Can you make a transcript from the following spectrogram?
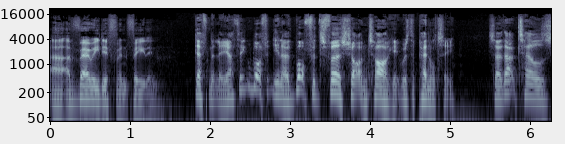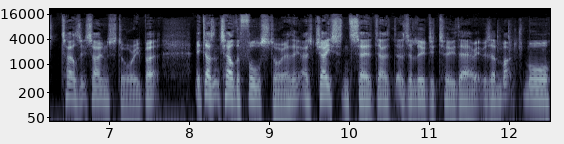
Uh, a very different feeling. Definitely. I think Watford, you know, Watford's first shot on target was the penalty. So that tells tells its own story, but it doesn't tell the full story. I think, as Jason said, as, as alluded to there, it was a much more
